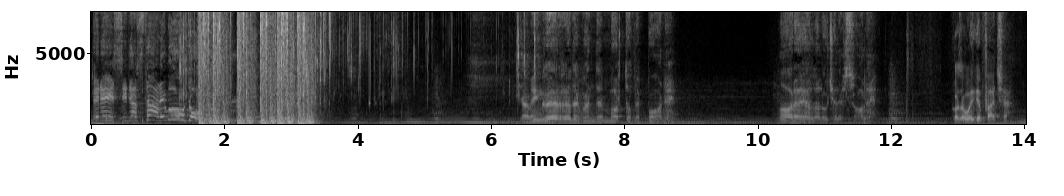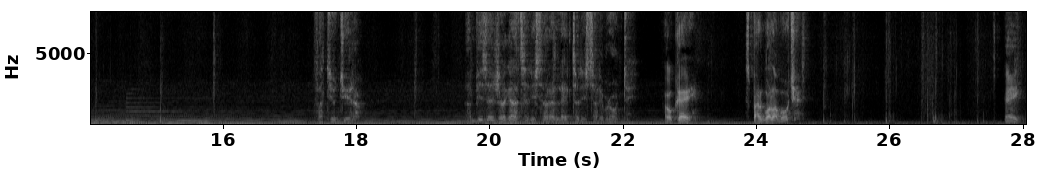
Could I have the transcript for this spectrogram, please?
Ed essi da stare muto! Siamo in guerra da quando è morto Peppone. Ora è alla luce del sole. Cosa vuoi che faccia? Fatti un giro. Avvisa i ragazzi di stare a letto e di stare pronti. Ok. Spargo la voce. Ehi.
